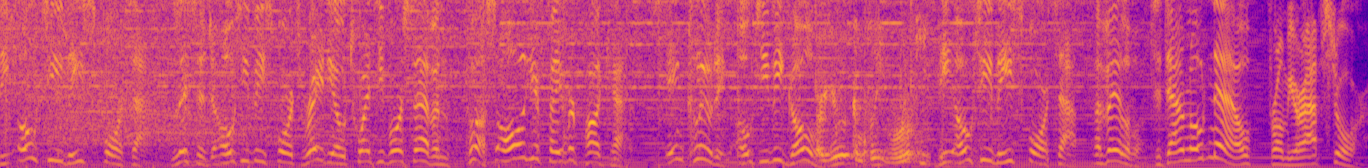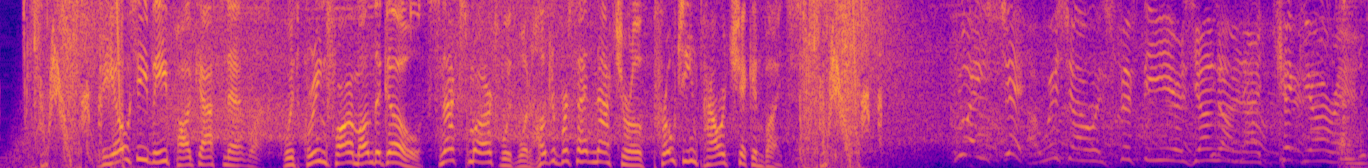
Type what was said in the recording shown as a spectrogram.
the OTB Sports app. Listen to OTB Sports Radio 24 7, plus all your favorite podcasts, including OTB Gold. Are you a complete rookie? The OTB Sports app, available to download now from your App Store. The OTB Podcast Network with Green Farm on the go. Snack smart with 100% natural protein powered chicken bites. You ain't shit. I wish I was 50 years younger and I'd kick your ass.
